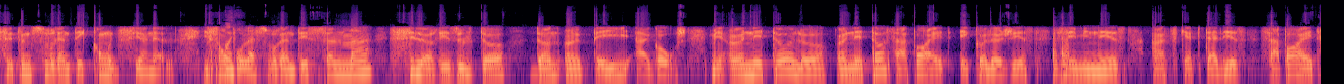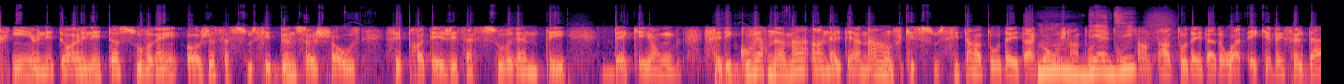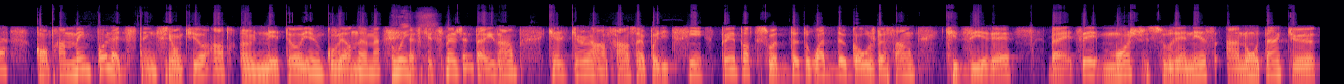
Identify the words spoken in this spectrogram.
c'est une souveraineté conditionnelle. Ils sont Oui. pour la souveraineté seulement si le résultat donne un pays à gauche. Mais un État, là, un État, ça n'a pas à être écologiste, féministe, anticapitaliste. Ça n'a pas à être rien, un État. Un État souverain a juste à se soucier d'une seule chose, c'est protéger sa souveraineté bec et ongle. C'est les gouvernements en alternance qui se soucient tantôt d'être à gauche, Mmh, tantôt d'être au centre, tantôt d'être à droite. Et Québec solidaire comprend même pas la distinction qu'il y a entre un État et un gouvernement. Oui. Est-ce que tu imagines, par exemple, quelqu'un en France, un politicien, peu importe qu'il soit de droite, de gauche, de centre, qui dirait, ben, tu sais, moi, je suis souverainiste en autant que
